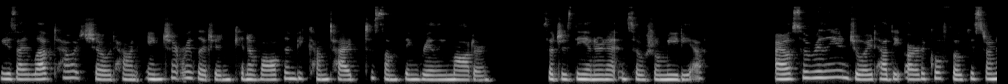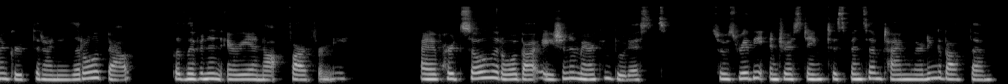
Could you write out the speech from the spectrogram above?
because I loved how it showed how an ancient religion can evolve and become tied to something really modern, such as the internet and social media. I also really enjoyed how the article focused on a group that I knew little about, but live in an area not far from me. I have heard so little about Asian American Buddhists so it was really interesting to spend some time learning about them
